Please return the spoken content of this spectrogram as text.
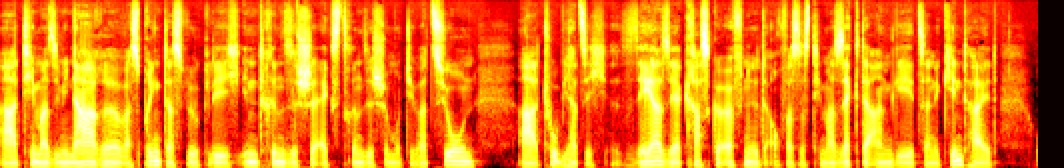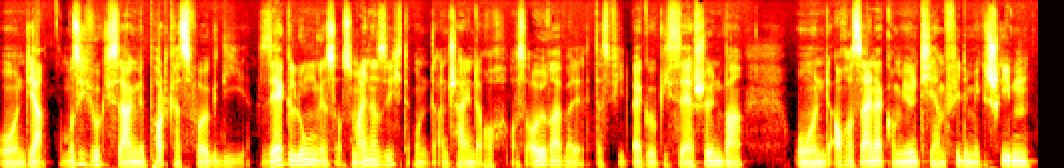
äh, Thema Seminare, was bringt das wirklich? Intrinsische, extrinsische Motivation. Äh, Tobi hat sich sehr, sehr krass geöffnet, auch was das Thema Sekte angeht, seine Kindheit. Und ja, muss ich wirklich sagen, eine Podcast-Folge, die sehr gelungen ist aus meiner Sicht und anscheinend auch aus eurer, weil das Feedback wirklich sehr schön war. Und auch aus seiner Community haben viele mir geschrieben,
